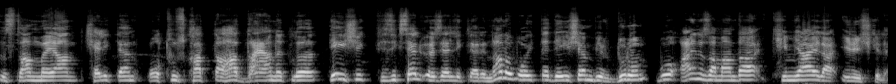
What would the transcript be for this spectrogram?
ıslanmayan, çelikten 30 kat daha dayanıklı, değişik fiziksel özellikleri nano boyutta değişen bir durum. Bu aynı zamanda kimya ile ilişkili.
